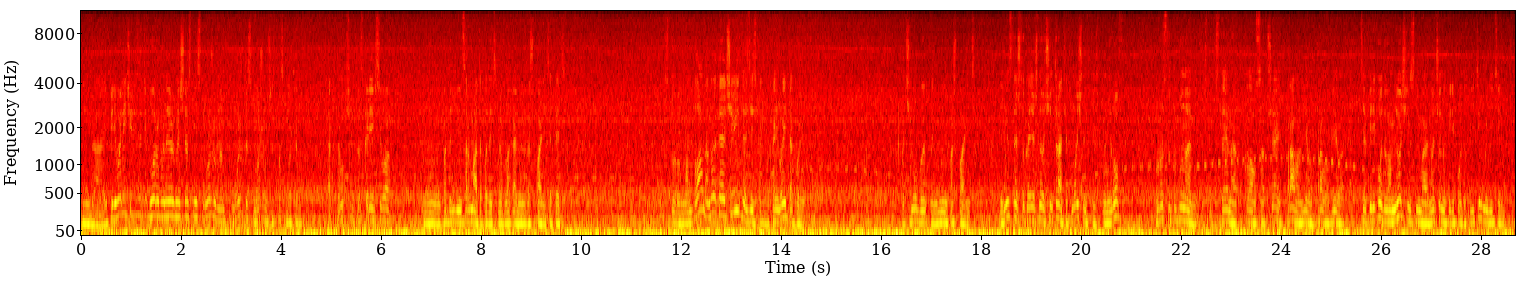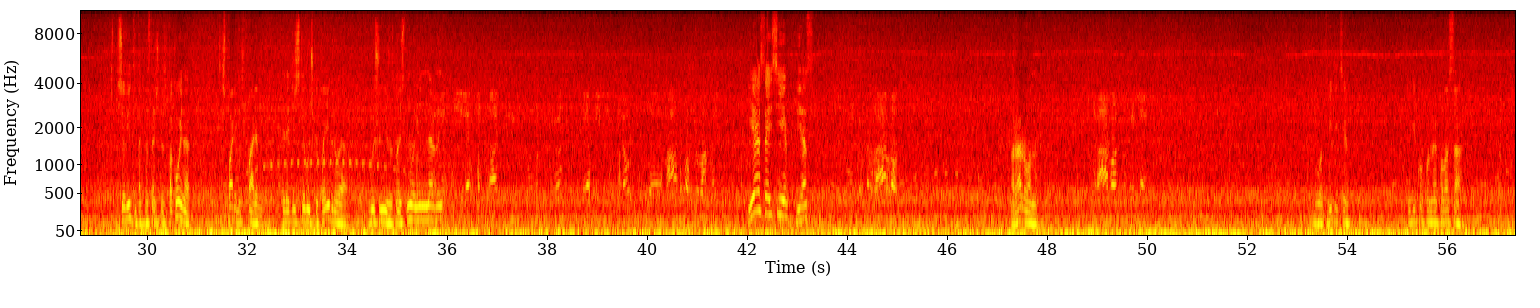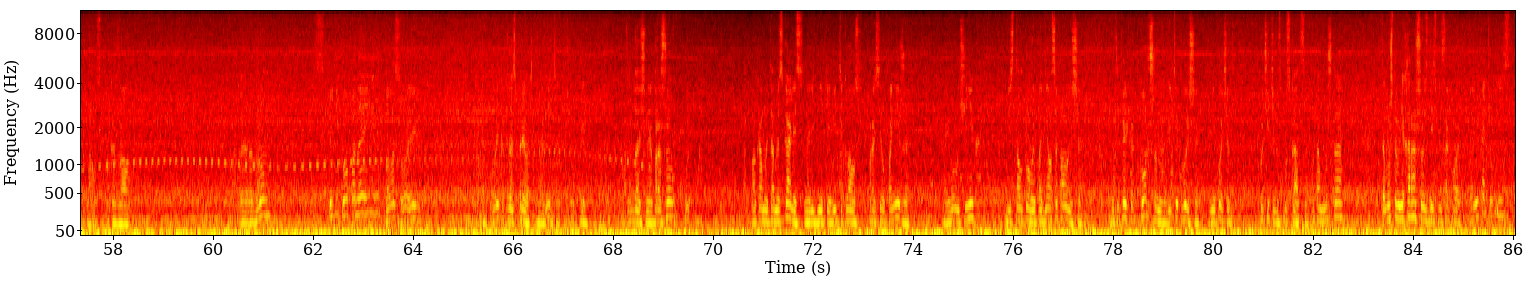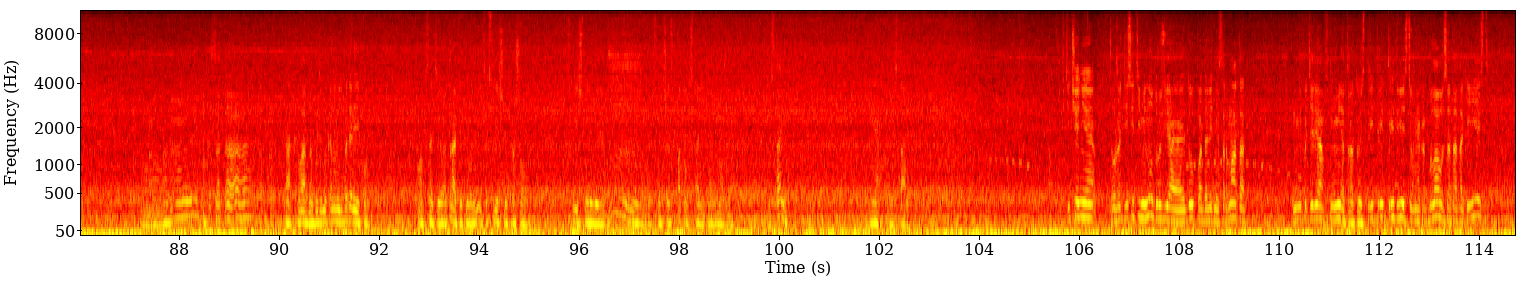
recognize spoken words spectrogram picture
Да, и перевалить через эти горы мы, наверное, сейчас не сможем. Нам, может и сможем, сейчас посмотрим. Так-то, в общем-то, скорее всего, м, под линией Сармата, под этими облаками надо шпарить опять в сторону Монблана. Но это очевидно, здесь как бы хайвей такой. Почему бы по нему не пошпарить? Единственное, что, конечно, очень трафик мощный, то есть планиров просто табунами. Постоянно Клаус сообщает право-влево, право-влево. Я переходы вам не очень снимаю, но что на переходах? Летим мы летим. Все, видите, так достаточно спокойно. Шпарим и шпарим. Периодически ручкой поигрывая выше-ниже. То есть, ну, не, наверное. Yes, I see. Yes. Рарон. Lane. Вот, видите? Перекопанная полоса. Показал. Аэродром с перекопанной полосой. Ой, как нас прет. А, видите? И удачно я прошел. Пока мы там искались на леднике, видите, Клаус просел пониже, а его ученик бестолковый поднялся повыше. И теперь, как коршуна, летит выше, не хочет к учителю спускаться, потому что Потому что мне хорошо здесь высоко. Я не хочу вниз. Красота. Так, ладно, будем экономить батарейку. О, кстати, о трафике, вон, видите, встречный прошел. Встречный левее. Сейчас поток станет, возможно. Не станет? Нет, не стал. В течение уже 10 минут, друзья, я иду по долине Сармата не потеряв ни метра. То есть 3, 3, 3200 у меня как была высота, так и есть.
